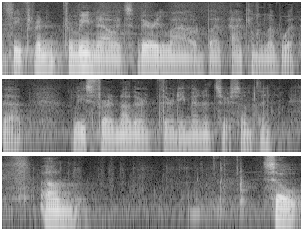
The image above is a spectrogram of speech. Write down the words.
See, for, for me now it's very loud, but I can live with that, at least for another 30 minutes or something. Um, so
